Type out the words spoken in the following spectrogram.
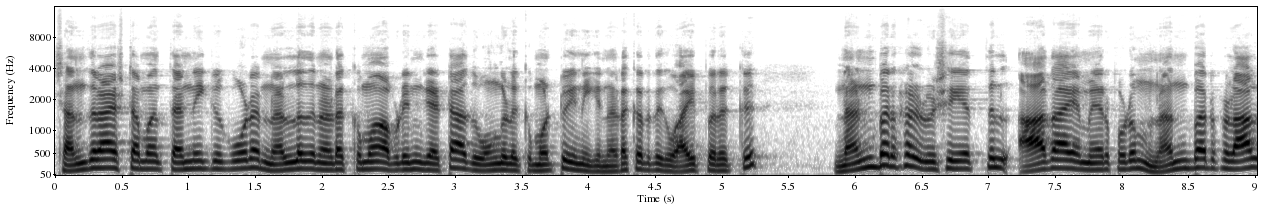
சந்திராஷ்டம தண்ணிக்கு கூட நல்லது நடக்குமா அப்படின்னு கேட்டால் அது உங்களுக்கு மட்டும் இன்றைக்கி நடக்கிறதுக்கு வாய்ப்பு இருக்குது நண்பர்கள் விஷயத்தில் ஆதாயம் ஏற்படும். நண்பர்களால்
